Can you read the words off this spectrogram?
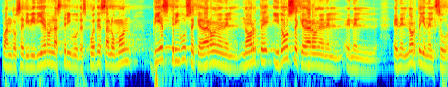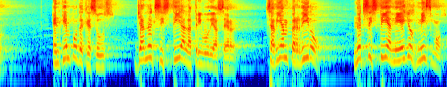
cuando se dividieron las tribus después de Salomón, diez tribus se quedaron en el norte y dos se quedaron en el, en el, en el norte y en el sur. En tiempo de Jesús ya no existía la tribu de Aser, se habían perdido, no existían ni ellos mismos,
